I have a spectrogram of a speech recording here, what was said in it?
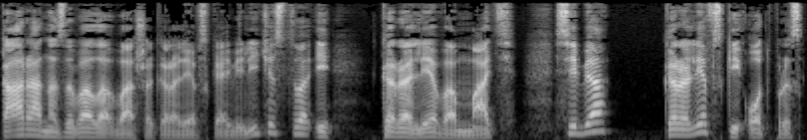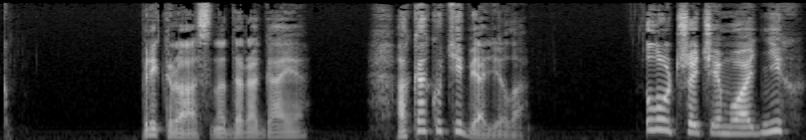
Кара называла «Ваше Королевское Величество» и «Королева-мать», себя «Королевский отпрыск». «Прекрасно, дорогая», а как у тебя дела? Лучше, чем у одних,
